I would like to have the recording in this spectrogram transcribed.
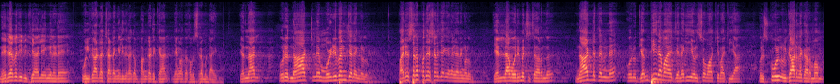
നിരവധി വിദ്യാലയങ്ങളുടെ ഉദ്ഘാടന ചടങ്ങിൽ ഇതിനകം പങ്കെടുക്കാൻ ഞങ്ങൾക്ക് അവസരമുണ്ടായിരുന്നു എന്നാൽ ഒരു നാട്ടിലെ മുഴുവൻ ജനങ്ങളും പരിസര പ്രദേശങ്ങളിലെ ജനങ്ങളും എല്ലാം ഒരുമിച്ച് ചേർന്ന് നാടിനെ തന്നെ ഒരു ഗംഭീരമായ ജനകീയ ഉത്സവമാക്കി മാറ്റിയ ഒരു സ്കൂൾ ഉദ്ഘാടന കർമ്മം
